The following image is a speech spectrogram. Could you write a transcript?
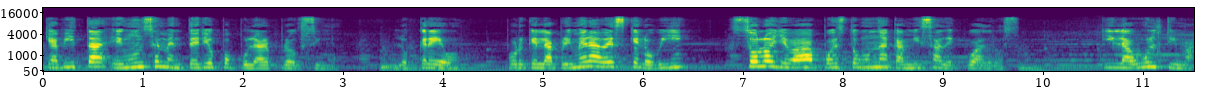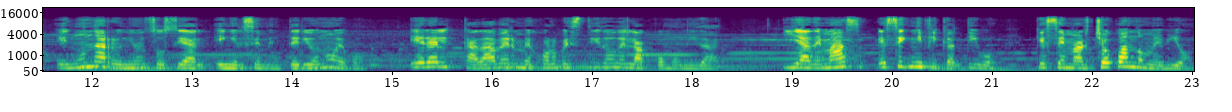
que habita en un cementerio popular próximo. Lo creo, porque la primera vez que lo vi, solo llevaba puesto una camisa de cuadros. Y la última, en una reunión social en el cementerio nuevo, era el cadáver mejor vestido de la comunidad. Y además es significativo que se marchó cuando me vio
